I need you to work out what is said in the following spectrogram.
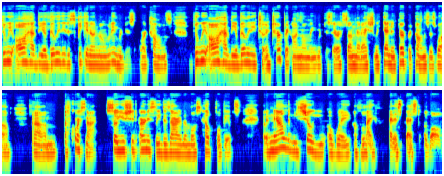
Do we all have the ability to speak in unknown languages or tongues? Do we all have the ability to interpret unknown languages? There are some that actually can interpret tongues as well. Um, of course not. So you should earnestly desire the most helpful gifts. But now let me show you a way of life that is best of all.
